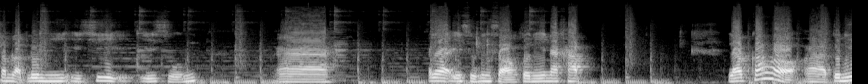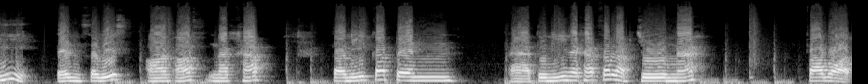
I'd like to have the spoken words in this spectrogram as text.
สำหรับรุ่นนี้ i c h i e 0อ่าก็เรียก e 0 1 2ตัวนี้นะครับ แล้วก็อ่าตัวนี้เป็นสวิตช์ on off นะครับ ตอนนี้ก็เป็นอ่าตัวนี้นะครับสำหรับจูนนะ forward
